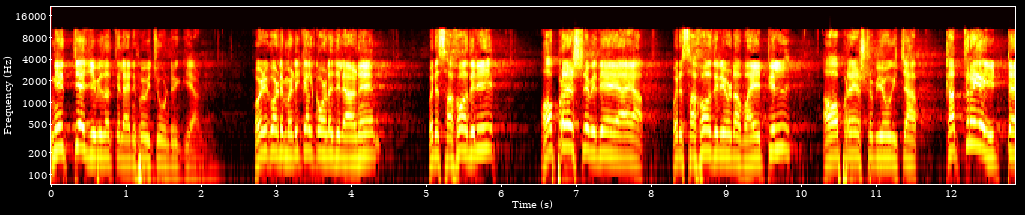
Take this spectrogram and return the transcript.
നിത്യജീവിതത്തിൽ അനുഭവിച്ചുകൊണ്ടിരിക്കുകയാണ് കോഴിക്കോട് മെഡിക്കൽ കോളേജിലാണ് ഒരു സഹോദരി ഓപ്പറേഷന് വിധേയയായ ഒരു സഹോദരിയുടെ വയറ്റിൽ ഓപ്പറേഷൻ ഉപയോഗിച്ച കത്രിക ഇട്ട്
